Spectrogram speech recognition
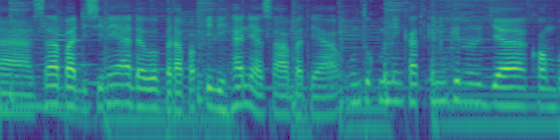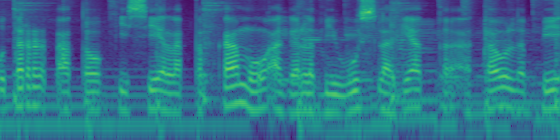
Nah, sahabat di sini ada beberapa pilihan ya sahabat ya untuk meningkatkan kinerja komputer atau PC laptop kamu agar lebih wus lagi atau, atau lebih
